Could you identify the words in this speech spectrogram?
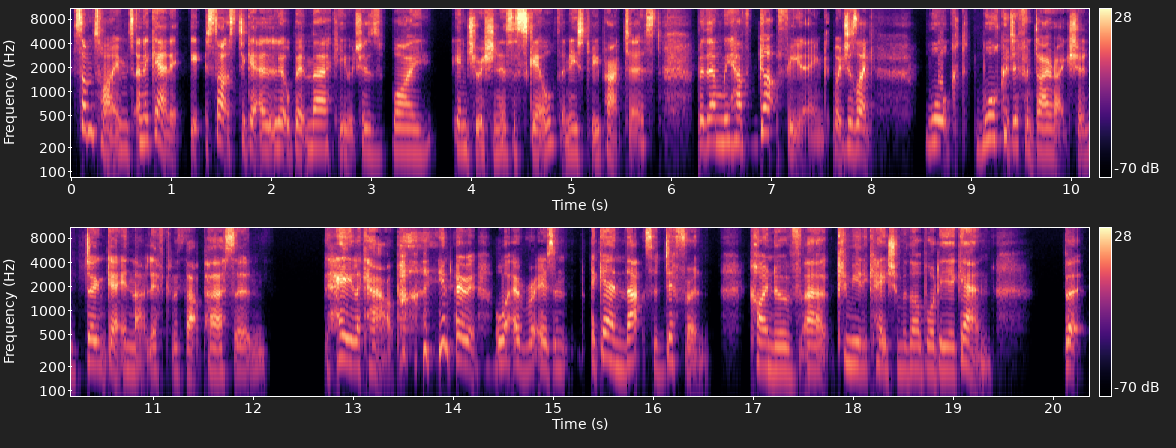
sometimes, and again, it, it starts to get a little bit murky, which is why intuition is a skill that needs to be practiced. But then we have gut feeling, which is like walk walk a different direction. Don't get in that lift with that person. Hail a cab, you know, or Mm-hmm. whatever it is. And again, that's a different kind of uh, communication with our body again. But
